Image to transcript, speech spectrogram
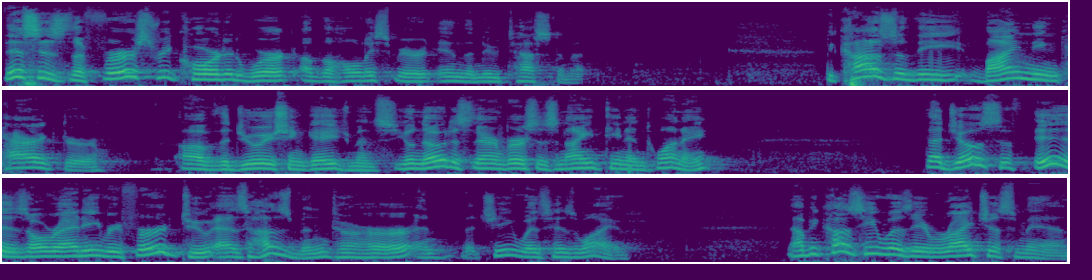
This is the first recorded work of the Holy Spirit in the New Testament. Because of the binding character of the Jewish engagements, you'll notice there in verses 19 and 20 that Joseph is already referred to as husband to her and that she was his wife. Now, because he was a righteous man,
